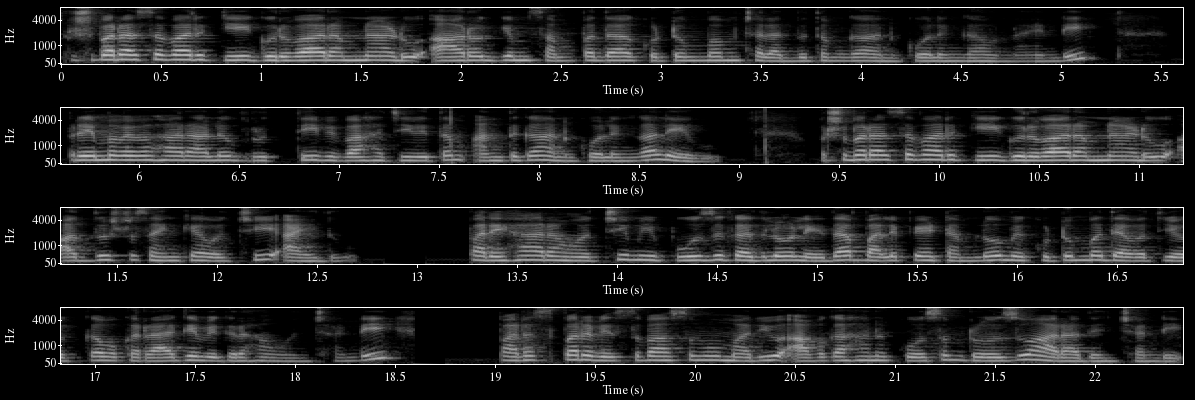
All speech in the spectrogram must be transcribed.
వృషభరాశి వారికి గురువారం నాడు ఆరోగ్యం సంపద కుటుంబం చాలా అద్భుతంగా అనుకూలంగా ఉన్నాయండి. ప్రేమ వ్యవహారాలు వృత్తి వివాహ జీవితం అంతగా అనుకూలంగా లేవు. వృషభరాశి వారికి గురువారం నాడు అదృష్ట సంఖ్య వచ్చి ఐదు. పరిహారం వచ్చి మీ పూజ గదిలో లేదా బలిపీఠంలో మీ కుటుంబ దేవత యొక్క ఒక రాగి విగ్రహం ఉంచండి. పరస్పర విశ్వాసము మరియు అవగాహన కోసం రోజు ఆరాధించండి.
